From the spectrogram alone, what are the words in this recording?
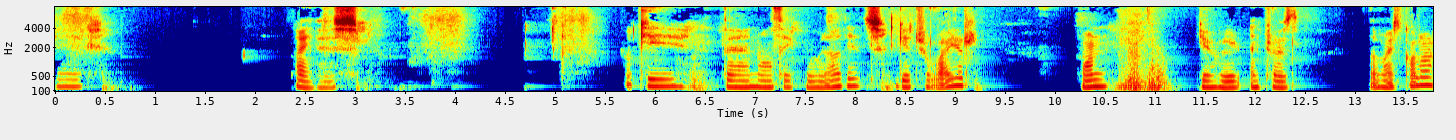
big, like this. Okay, then I think we will add it. Get your layer one. You will enter the white color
